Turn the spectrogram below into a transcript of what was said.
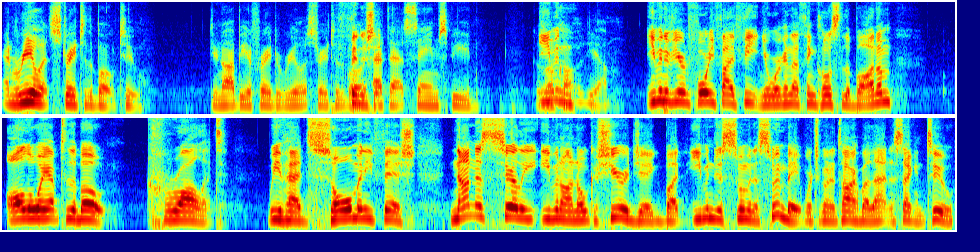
And reel it straight to the boat too. Do not be afraid to reel it straight to the Finish boat it. at that same speed. Even- co- yeah. Even if you're in 45 feet and you're working that thing close to the bottom, all the way up to the boat, crawl it. We've had so many fish, not necessarily even on Okashira jig, but even just swimming a swim bait, which we're going to talk about that in a second too.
